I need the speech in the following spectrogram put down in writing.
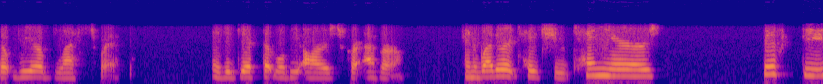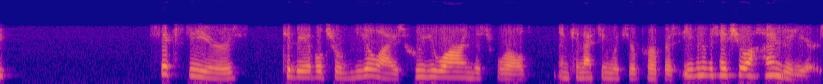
that we are blessed with is a gift that will be ours forever. And whether it takes you 10 years, 50, 60 years to be able to realize who you are in this world and connecting with your purpose, even if it takes you 100 years,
